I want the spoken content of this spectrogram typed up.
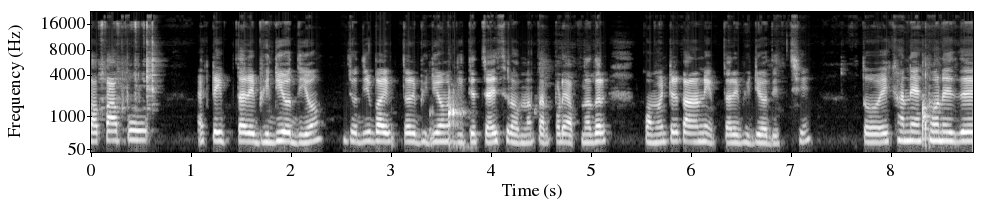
লতা আপু একটা ইফতারের ভিডিও দিও। যদি বা ইফতারের ভিডিও আমি দিতে চাইছিলাম না, তারপরে আপনাদের কমেন্টের কারণে ইফতারের ভিডিও দিচ্ছি। তো এখানে এখন এই যে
